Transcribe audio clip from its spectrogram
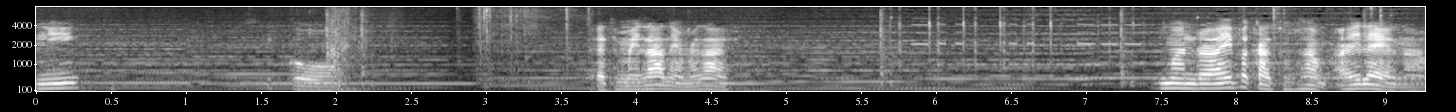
นนี้เม็กซิโก แต่ทำไมล่าเนี่ยไม่ได้มันไร้ประกาศสงครามไอแลนด์นะ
